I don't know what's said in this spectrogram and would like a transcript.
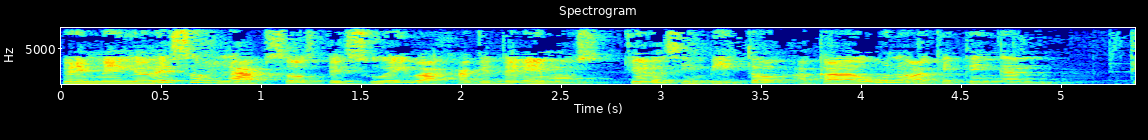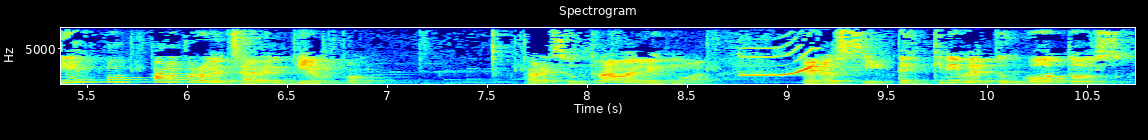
Pero en medio de esos lapsos de sube y baja que tenemos, yo los invito a cada uno a que tengan tiempo para aprovechar el tiempo. Parece un lengua. Pero sí, escribe tus votos,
